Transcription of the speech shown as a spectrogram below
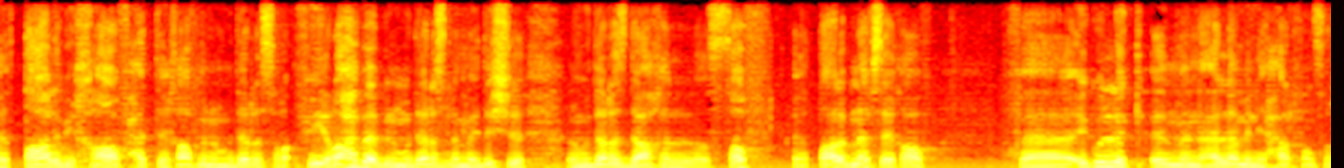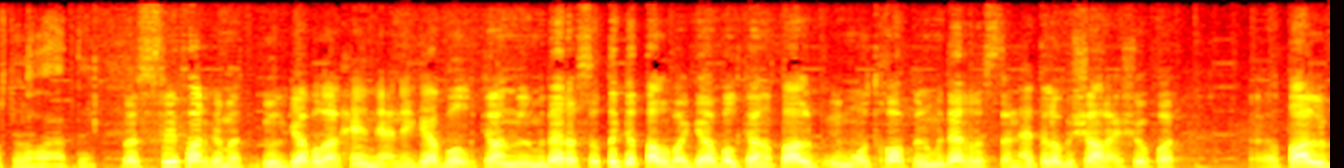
الطالب يخاف حتى يخاف من المدرس. في رهبة بالمدرس لما يدش المدرس داخل الصف الطالب نفسه يخاف. فيقول لك من علمني حرفا صرت له عبدا. بس في فرق لما تقول قبل الحين يعني قبل كان المدرس يطق الطلبة قبل كان الطالب يموت خوف من المدرس. يعني حتى لو بالشارع يشوفه طالب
